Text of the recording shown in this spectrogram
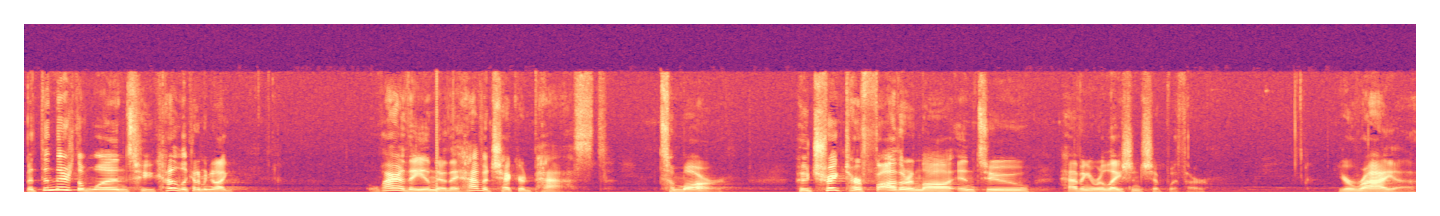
But then there's the ones who you kind of look at them and you're like, why are they in there? They have a checkered past. Tamar, who tricked her father in law into having a relationship with her. Uriah,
